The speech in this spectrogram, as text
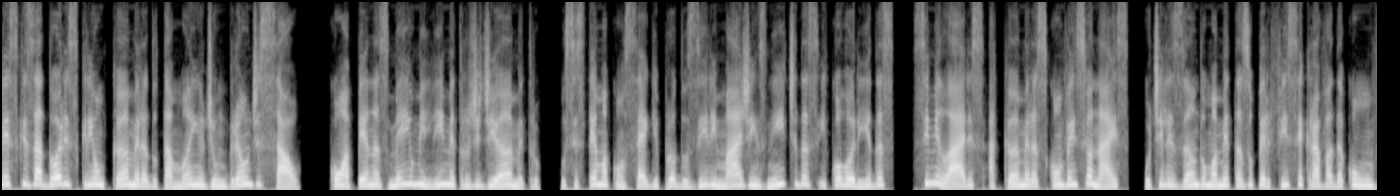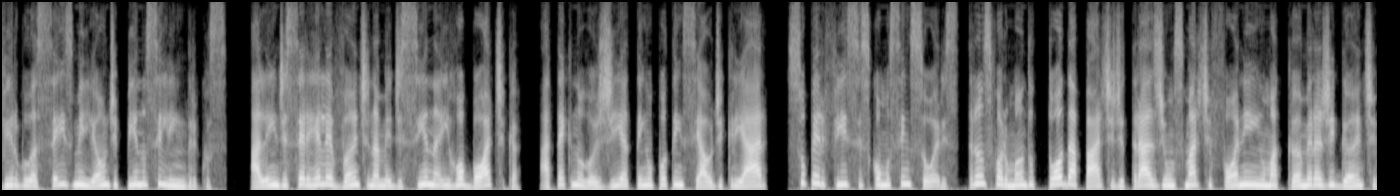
Pesquisadores criam câmera do tamanho de um grão de sal. Com apenas meio milímetro de diâmetro, o sistema consegue produzir imagens nítidas e coloridas, similares a câmeras convencionais, utilizando uma metasuperfície cravada com 1,6 milhão de pinos cilíndricos. Além de ser relevante na medicina e robótica, a tecnologia tem o potencial de criar superfícies como sensores, transformando toda a parte de trás de um smartphone em uma câmera gigante,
